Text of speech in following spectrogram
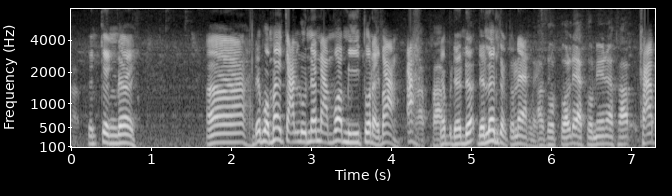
ครับเป็นเก่งเลย เอ่อเดี๋ยวผมให้อาจารย์รุนแนะนำว่ามีตัวไหนบ้างอะครับครับเดี๋ยวเดี๋ยวเดี๋ยวเริ่มจากตัวแรกเลยเอาตัวตัวแรกตัวนี้นะครับ ครับ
